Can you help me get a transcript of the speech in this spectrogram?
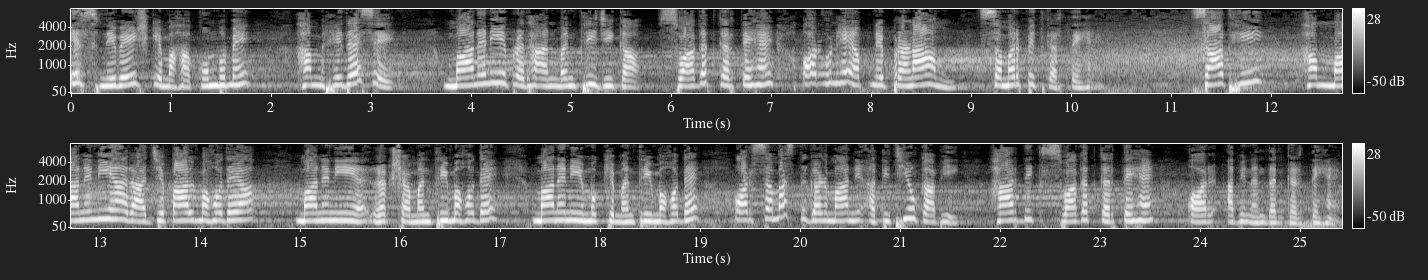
इस निवेश के महाकुंभ में हम हृदय से माननीय प्रधानमंत्री जी का स्वागत करते हैं और उन्हें अपने प्रणाम समर्पित करते हैं। साथ ही हम माननीय राज्यपाल महोदया, माननीय रक्षा मंत्री महोदय, माननीय मुख्यमंत्री महोदय और समस्त गणमान्य अतिथियों का भी हार्दिक स्वागत करते हैं और अभिनंदन करते हैं।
